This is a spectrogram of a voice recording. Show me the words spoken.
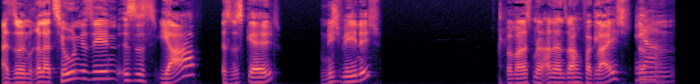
Also in Relation gesehen ist es, ja, es ist Geld, nicht wenig. Wenn man das mit anderen Sachen vergleicht, dann, Ja,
